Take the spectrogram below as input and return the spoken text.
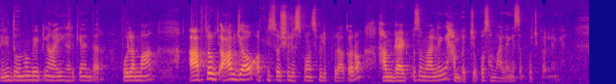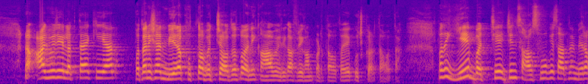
मेरी दोनों बेटियाँ आई घर के अंदर, बोला, माँ, आप लोग, आप जाओ, अपनी सोशल रिस्पॉन्सिबिलिटी पूरा करो। हम डैड को संभाल लेंगे, हम बच्चों को संभालेंगे, सब कुछ कर लेंगे। ना, आज मुझे लगता है कि यार, पता नहीं, शायद मेरा खुद का बच्चा होता, पता नहीं कहाँ अमेरिका अफ्रीका में पढ़ता होता है या कुछ करता होता। मतलब ये बच्चे जिन सासुओं के साथ में मेरा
